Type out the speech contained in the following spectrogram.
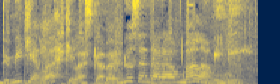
Demikianlah kilas kabar Nusantara malam ini.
